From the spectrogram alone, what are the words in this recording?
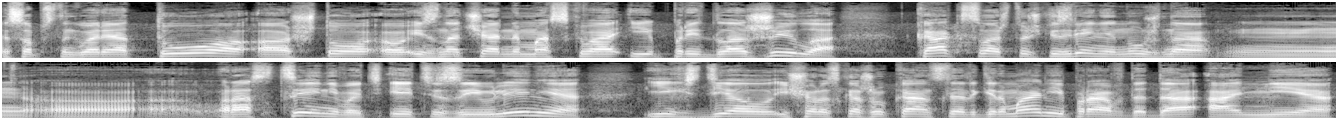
собственно говоря, то, э, что э, изначально Москва и предложила как, с вашей точки зрения, нужно э, расценивать эти заявления? Их сделал, еще раз скажу, канцлер Германии, правда, да, а не,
